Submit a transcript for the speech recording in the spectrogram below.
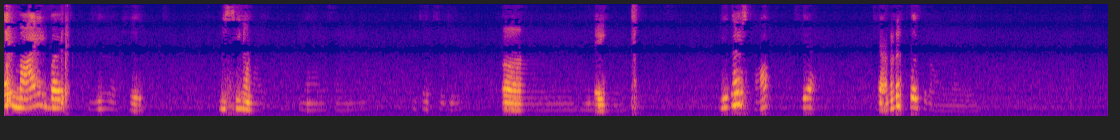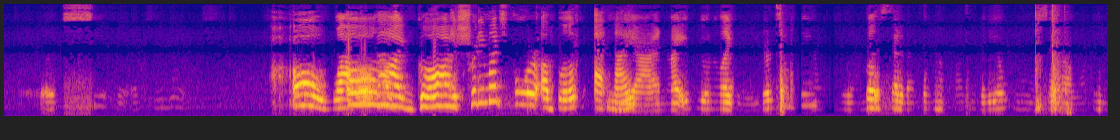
They might, but You're a kid. you seen them like, no, I texted you. Um, maybe. You guys talk? Yeah. Okay, I'm gonna clip it on. Let's see if it actually works. Oh wow! Oh my It's pretty much for a book at night. Yeah, at night if you wanna like read or something. I'm gonna set it up. We're gonna pause the video and then set it up and then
